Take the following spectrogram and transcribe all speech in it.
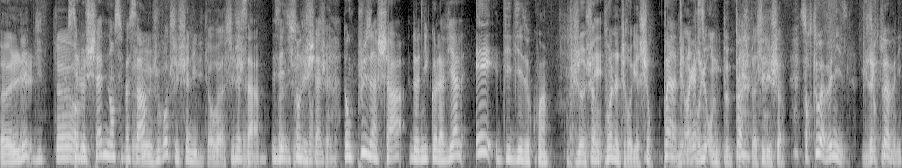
Euh, l'éditeur. C'est le chêne, non C'est pas ça? Euh, je crois que c'est Chêne Éditeur. Voilà, c'est ça, les Ouais, éditions du chêne. Donc plus un chat de Nicolas Vial et Didier Decoing. Plus un chat, point d'interrogation. Bien entendu, on ne peut pas se passer des chats. Surtout à Venise. Exactement. Surtout à Venise.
